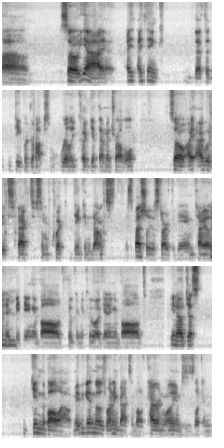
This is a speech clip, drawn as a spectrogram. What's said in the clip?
Um, so yeah, I, I, think that the deeper drops really could get them in trouble. So I, I would expect some quick dink and dunks, especially to start the game. Tyler mm-hmm. Higbee getting involved, Puka Nacua getting involved. You know, just getting the ball out, maybe getting those running backs involved. Kyren Williams is looking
